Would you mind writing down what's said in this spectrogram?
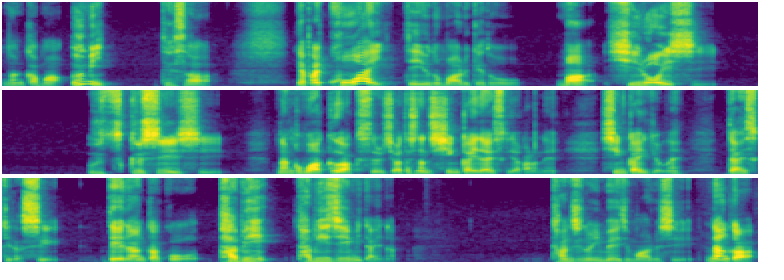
なんかまあ海ってさやっぱり怖いっていうのもあるけどまあ広いし美しいしなんかワクワクするし私なんて深海大好きだからね。深海魚ね。大好きだし。でなんかこう旅旅路みたいな。感じのイメージもあるし。なんか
